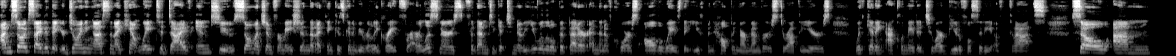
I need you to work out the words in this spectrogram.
I'm so excited that you're joining us, and I can't wait to dive into so much information that I think is going to be really great for our listeners, for them to get to know you a little bit better, and then, of course, all the ways that you've been helping our members throughout the years with getting acclimated to our beautiful city of Graz. So, um,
